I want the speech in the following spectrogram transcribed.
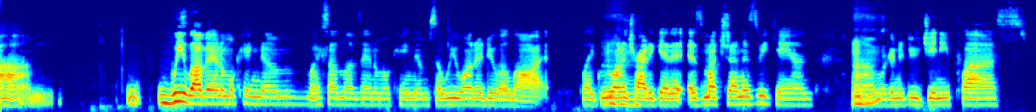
Um we love Animal Kingdom. My son loves Animal Kingdom, so we want to do a lot. Like we want Mhm. to try to get it as much done as we can. Um, Mhm. we're going to do Genie Plus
